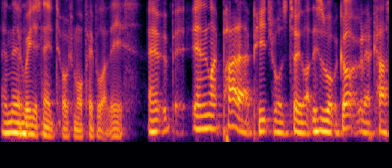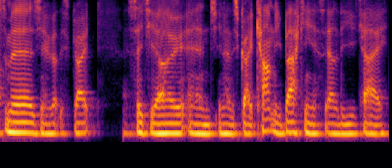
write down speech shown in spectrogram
And then we just need to talk to more people like this. And, and like part of that pitch was too, like this is what we've got. We've got our customers, you know, we've got this great CTO and, you know, this great company backing us out of the UK.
